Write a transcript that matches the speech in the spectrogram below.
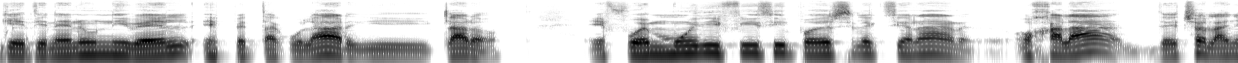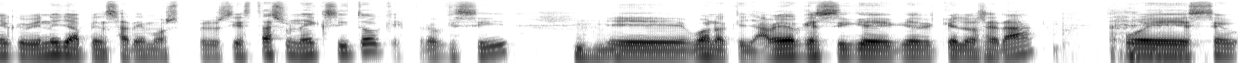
que tienen un nivel espectacular. Y claro, eh, fue muy difícil poder seleccionar. Ojalá, de hecho, el año que viene ya pensaremos, pero si esta es un éxito, que espero que sí, eh, bueno, que ya veo que sí que, que- que lo será, pues eh,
